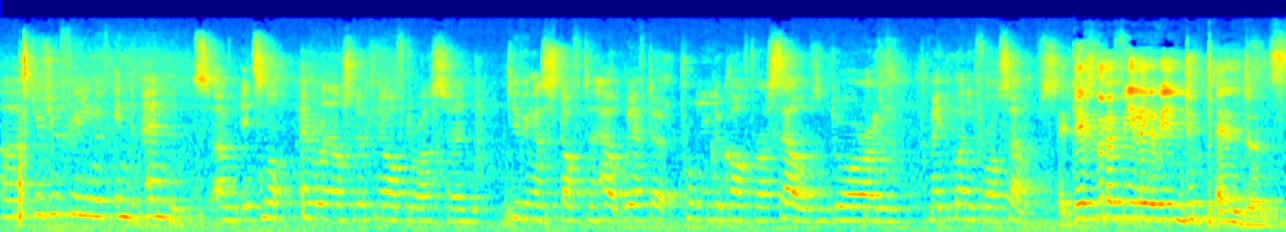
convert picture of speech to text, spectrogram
Uh, it gives you a feeling of independence. Um, it's not everyone else looking after us and giving us stuff to help. We have to probably look after ourselves and do our own, make money for ourselves. It gives them a feeling of independence.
